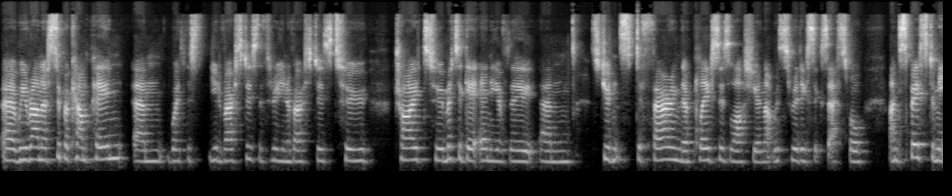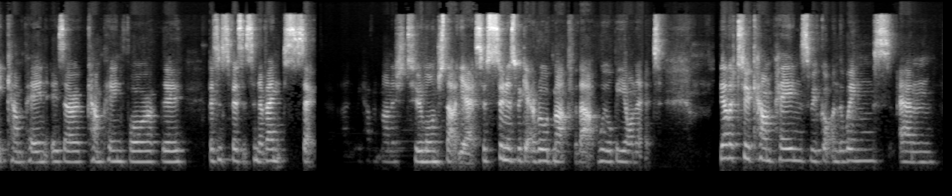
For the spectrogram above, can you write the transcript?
Uh, we ran a super campaign um, with the universities, the three universities, to try to mitigate any of the um, students deferring their places last year, and that was really successful. And Space to Meet campaign is our campaign for the business visits and events sector. And we haven't managed to launch that yet. So as soon as we get a roadmap for that, we'll be on it. The other two campaigns we've got on the wings um,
